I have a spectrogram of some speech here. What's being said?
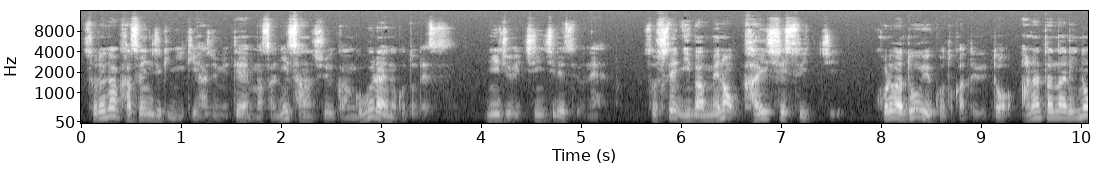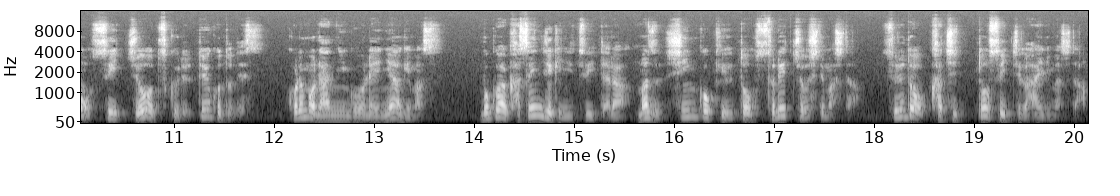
それが河川敷に行き始めてまさに3週間後ぐらいのことです。21日ですよね。そして2番目の開始スイッチ。これはどういうことかというと、あなたなりのスイッチを作るということです。これもランニングを例に挙げます。僕は河川敷に着いたら、まず深呼吸とストレッチをしてました。するとカチッとスイッチが入りました。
